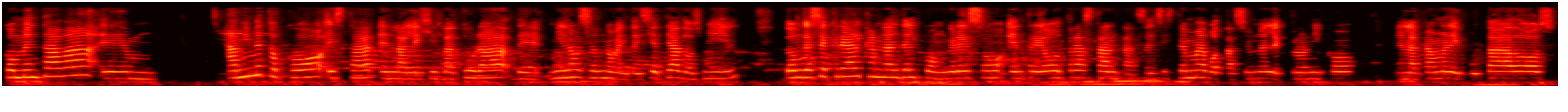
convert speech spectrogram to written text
comentaba em, a mí me tocó estar en la legislatura de 1997 a 2000, donde se crea el canal del Congreso, entre otras tantas, el sistema de votación electrónico en la Cámara de Diputados,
